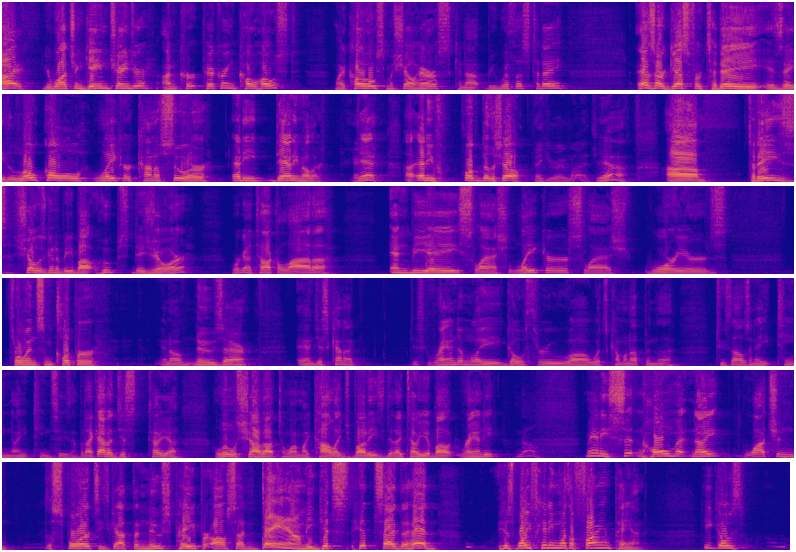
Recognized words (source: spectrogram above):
Hi, you're watching Game Changer. I'm Curt Pickering, co host. My co host, Michelle Harris, cannot be with us today. As our guest for today is a local Laker connoisseur, Eddie Dannemiller. Dan, uh, Eddie, welcome to the show. Thank you very much. Yeah. Um, today's show is going to be about hoops de jour. We're going to talk a lot of NBA slash Laker slash Warriors throw in some Clipper, you know, news there, and just kind of just randomly go through uh, what's coming up in the 2018-19 season. But I got to just tell you a little shout out to one of my college buddies. Did I tell you about Randy? No. Man, he's sitting home at night watching the sports. He's got the newspaper. All of a sudden, bam! He gets hit side the head. His wife hit him with a frying pan. He goes,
